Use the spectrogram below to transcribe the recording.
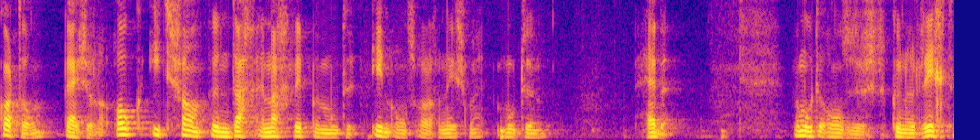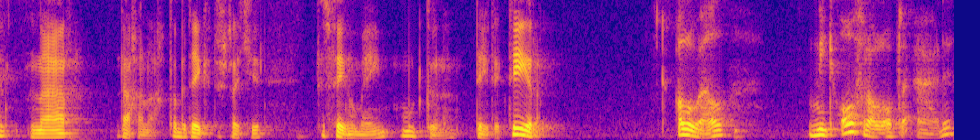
Kortom, wij zullen ook iets van een dag- en nachtritme moeten in ons organisme moeten hebben. We moeten ons dus kunnen richten naar dag en nacht. Dat betekent dus dat je het fenomeen moet kunnen detecteren. Alhoewel, niet overal op de aarde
